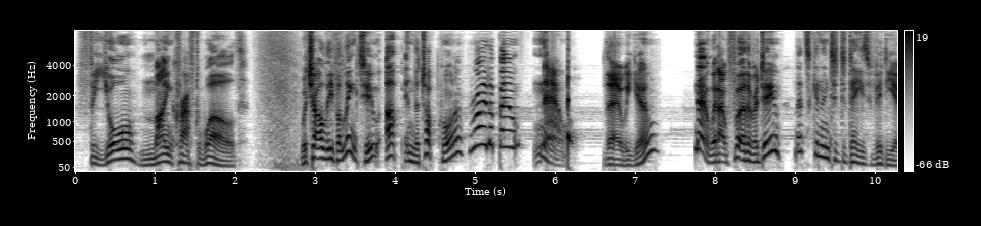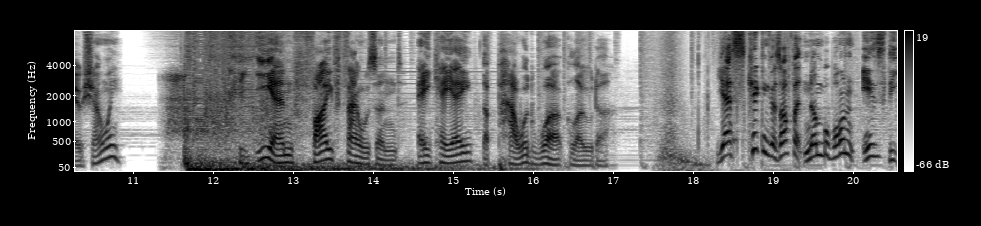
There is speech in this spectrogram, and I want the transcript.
for your Minecraft world, which I'll leave a link to up in the top corner right about now. There we go. Now, without further ado, let's get into today's video, shall we? The EN5000, aka the Powered Workloader. Yes, kicking us off at number one is the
